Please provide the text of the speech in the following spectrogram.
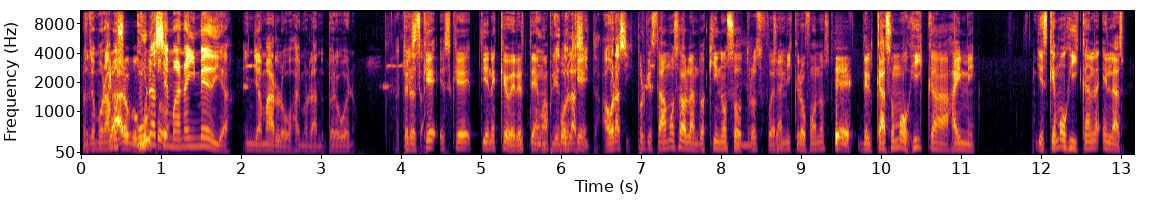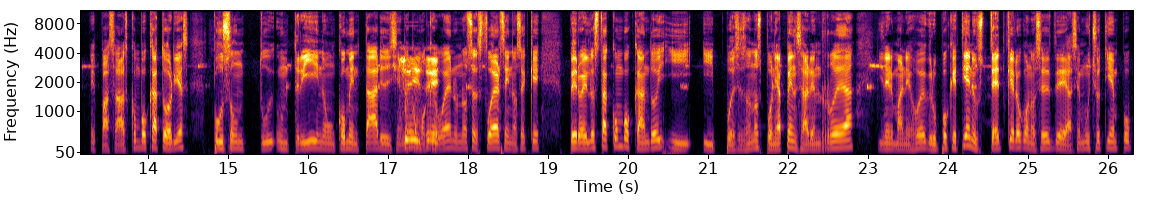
Nos demoramos Claro, una gusto. semana y media en llamarlo Jaime Orlando, pero bueno. Pero es que, es que tiene que ver el tema Cumpliendo la porque, cita. Ahora sí. porque estábamos hablando aquí nosotros, fuera de Sí. micrófonos, del caso Mojica, Jaime. Y es que Mojica en, la- en las pasadas convocatorias puso un, tu- un trino, un comentario diciendo Sí, como sí. que bueno, uno se esfuerza y no sé qué, pero él lo está convocando y, y, pues eso nos pone a pensar en Rueda y en el manejo de grupo que tiene. Usted que lo conoce desde hace mucho tiempo,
